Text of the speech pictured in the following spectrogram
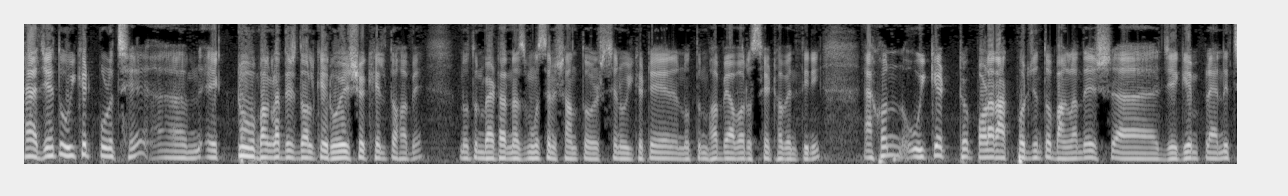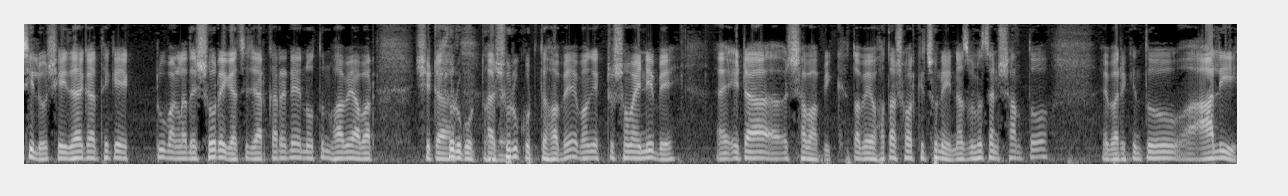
হ্যাঁ যেহেতু উইকেট পড়েছে একটু বাংলাদেশ দলকে রয়েসে খেলতে হবে। নতুন ব্যাটার নাজমুল হোসেন শান্ত এসছেন উইকেটে নতুনভাবে আবারও সেট হবেন তিনি। এখন উইকেট পড়ার আগ পর্যন্ত বাংলাদেশ যে গেম প্ল্যানে ছিল, সেই জায়গা থেকে একটু বাংলাদেশ সরে গেছে যার কারণে নতুনভাবে আবার সেটা শুরু করতে। শুরু করতে হবে এবং একটু সময় নেবে। এটা স্বাভাবিক। তবে হতাশ হওয়ার কিছু নেই। নাজমুল হোসেন শান্ত। এবারে কিন্তু Ali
